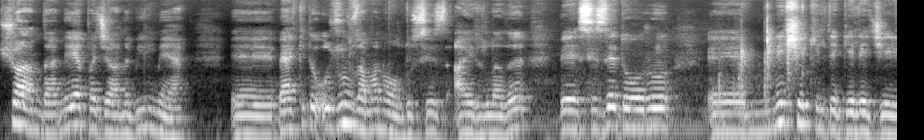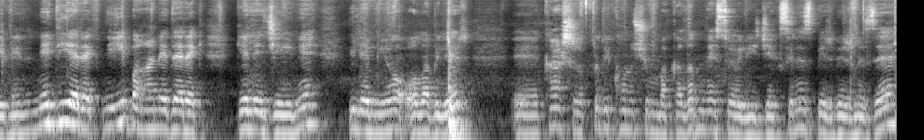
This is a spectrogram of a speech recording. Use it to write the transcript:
şu anda ne yapacağını bilmeyen, e, belki de uzun zaman oldu siz ayrılalı ve size doğru e, ne şekilde geleceğini, ne diyerek, neyi bahane ederek geleceğini bilemiyor olabilir. E, karşılıklı bir konuşun bakalım ne söyleyeceksiniz birbirinize.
